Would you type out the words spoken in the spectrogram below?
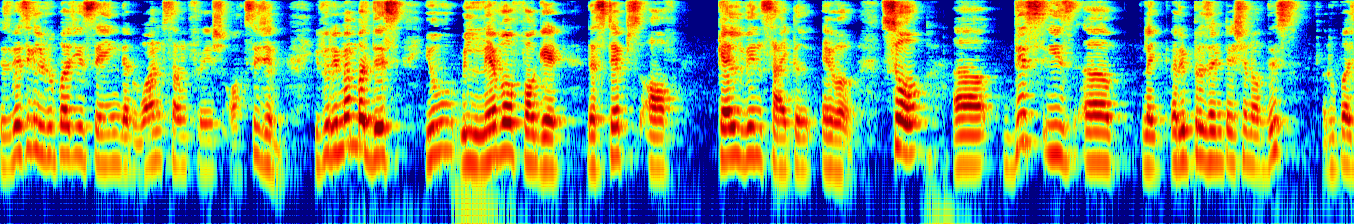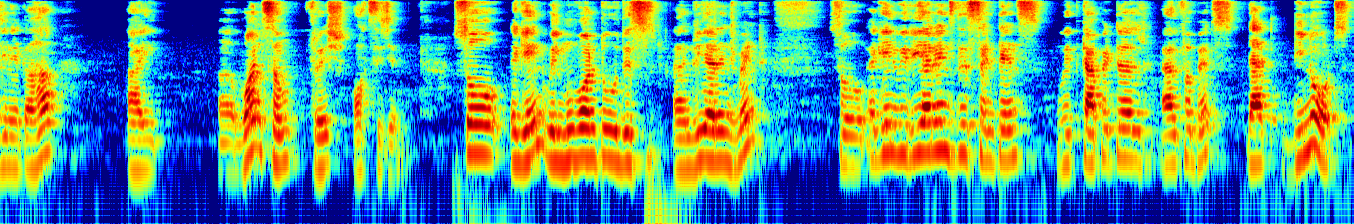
So it's basically Rupaji is saying that want some fresh oxygen. If you remember this, you will never forget the steps of Calvin cycle ever. So uh, this is uh, like a representation of this. Rupaji ne kaha, I uh, want some fresh oxygen. So again, we'll move on to this and rearrangement. So again, we rearrange this sentence with capital alphabets that denotes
